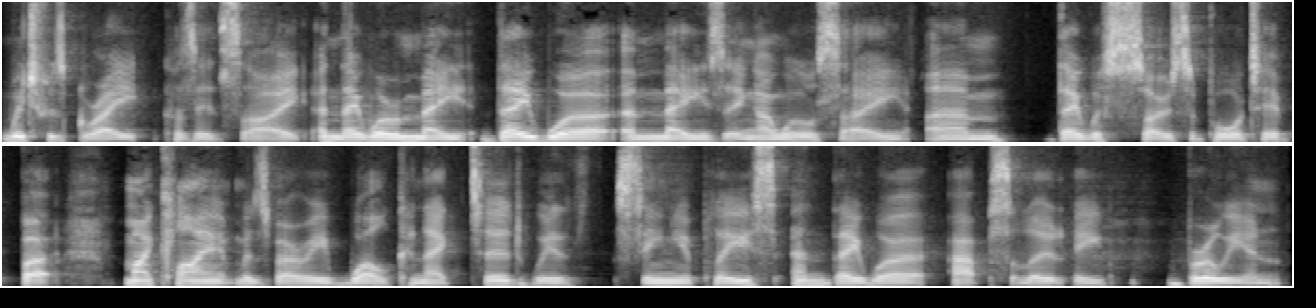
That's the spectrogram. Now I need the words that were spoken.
which was great because it's like and they were ama- they were amazing i will say um, they were so supportive. But my client was very well connected with senior police and they were absolutely brilliant.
